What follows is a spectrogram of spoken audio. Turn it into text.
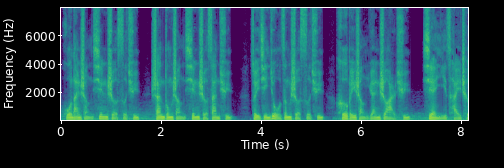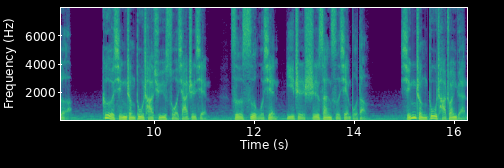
湖南省先设四区，山东省先设三区，最近又增设四区。河北省原设二区，现已裁撤。各行政督察区所辖知县，自四五县以至十三四县不等。行政督察专员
